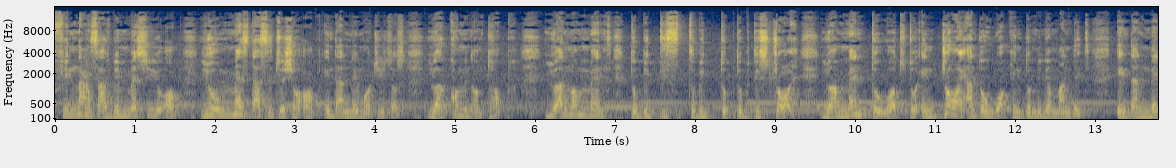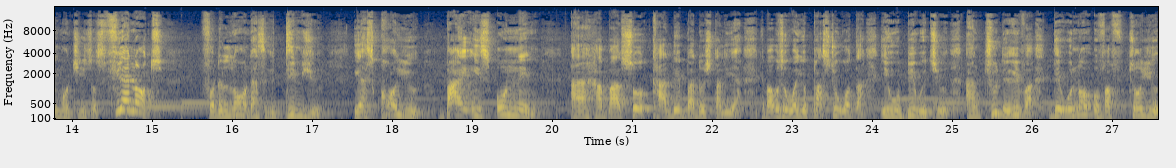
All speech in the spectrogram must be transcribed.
finance has been messing you up, you mess that situation up in the name of Jesus. You are coming on top. You are not meant to be dis, to be to, to be destroyed. You are meant to what to enjoy and to walk in dominion mandate in the name of Jesus. Jesus. Fear not, for the Lord has redeemed you. He has called you by his own name. The Bible says, when you pass through water, He will be with you, and through the river, they will not overflow you.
